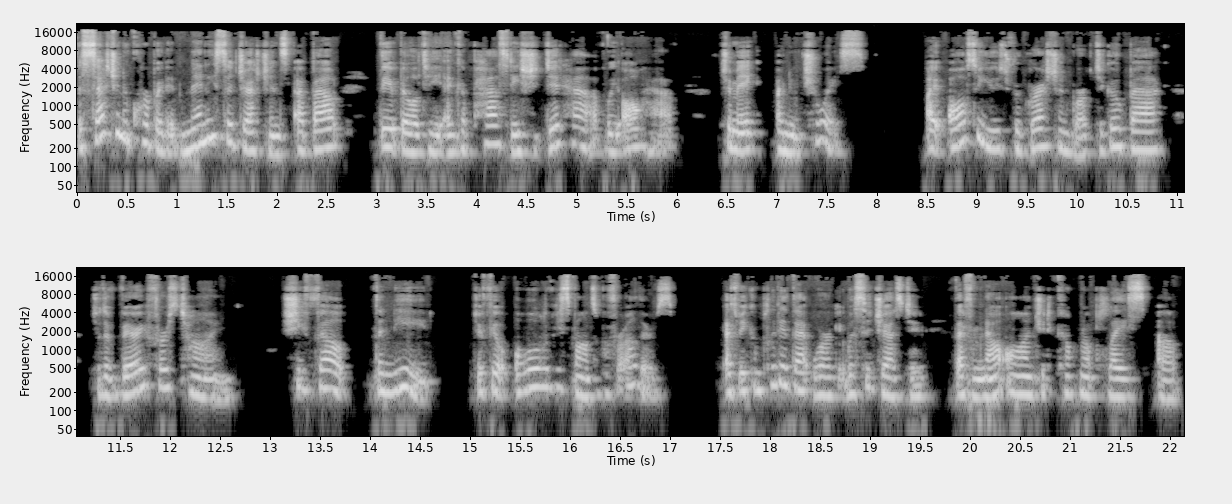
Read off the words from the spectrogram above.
The session incorporated many suggestions about the ability and capacity she did have, we all have, to make a new choice. I also used regression work to go back to the very first time she felt the need to feel wholly responsible for others. As we completed that work, it was suggested that from now on she would come from a place of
